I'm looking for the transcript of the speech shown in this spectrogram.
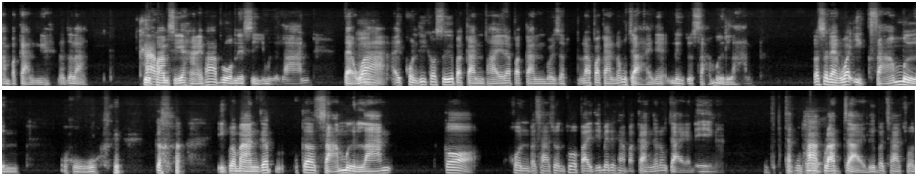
ทำประกันไงนะตัวหลังคือความเสียหายภาพรวมในสี่หมื่นล้าน แต่ว่าไอ้คนที่เขาซื้อประกันภัยและประกันบริษัทรับประกันต้องจ่ายเนี่ยหนึ่งจุดสามหมื่นล้าน ก็แสดงว่าอีกสามหมื่นโอ้โหก็อีกประมาณก็ก็สามหมื่นล้าน ก็คนประชาชนทั่วไปที่ไม่ได้ทำประกันก็ต้องจ่ายกันเองอะทั้งภาครัฐจ่ายหรือประชาชน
